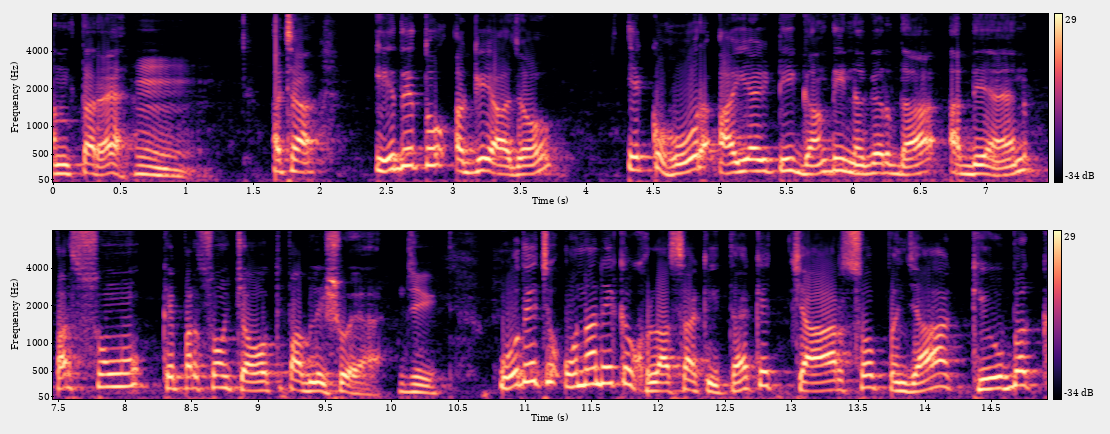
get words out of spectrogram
ਅੰਤਰ ਹੈ। ਹੂੰ। ਅੱਛਾ ਇਹਦੇ ਤੋਂ ਅੱਗੇ ਆ ਜਾਓ। ਇੱਕ ਹੋਰ ਆਈਆਈਟੀ ਗਾਂਧੀ ਨਗਰ ਦਾ ਅਧਿਐਨ ਪਰਸੋਂ ਕਿ ਪਰਸੋਂ ਚੌਥ ਪਬਲਿਸ਼ ਹੋਇਆ। ਜੀ। ਉਹਦੇ ਚ ਉਹਨਾਂ ਨੇ ਇੱਕ ਖੁਲਾਸਾ ਕੀਤਾ ਕਿ 450 ਕਿਊਬਿਕ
